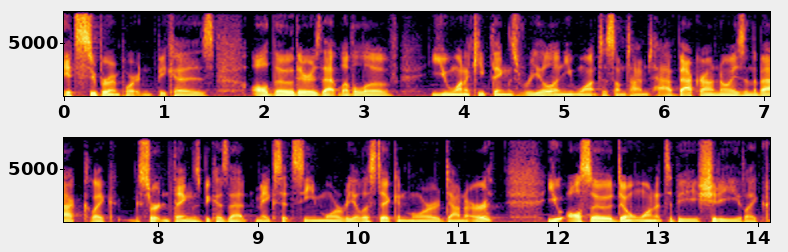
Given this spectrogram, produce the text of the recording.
it's super important because although there is that level of you want to keep things real and you want to sometimes have background noise in the back, like certain things, because that makes it seem more realistic and more down to earth. You also don't want it to be shitty, like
